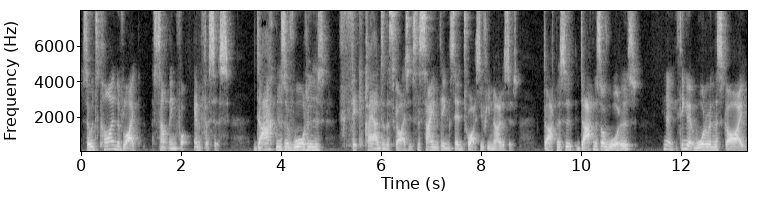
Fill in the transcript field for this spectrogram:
So it's kind of like something for emphasis. Darkness of waters, thick clouds of the skies. It's the same thing said twice if you notice it. Darkness, darkness of waters. You know, think about water in the sky.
